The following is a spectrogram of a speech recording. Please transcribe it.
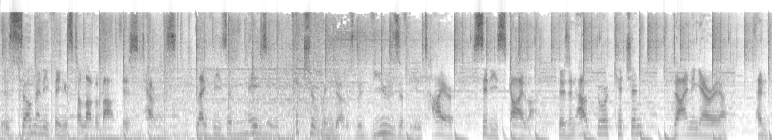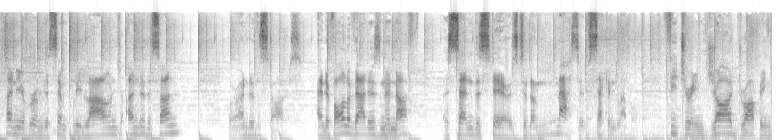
There's so many things to love about this terrace, like these amazing picture windows with views of the entire city skyline. There's an outdoor kitchen, dining area, and plenty of room to simply lounge under the sun or under the stars. And if all of that isn't enough, ascend the stairs to the massive second level, featuring jaw-dropping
